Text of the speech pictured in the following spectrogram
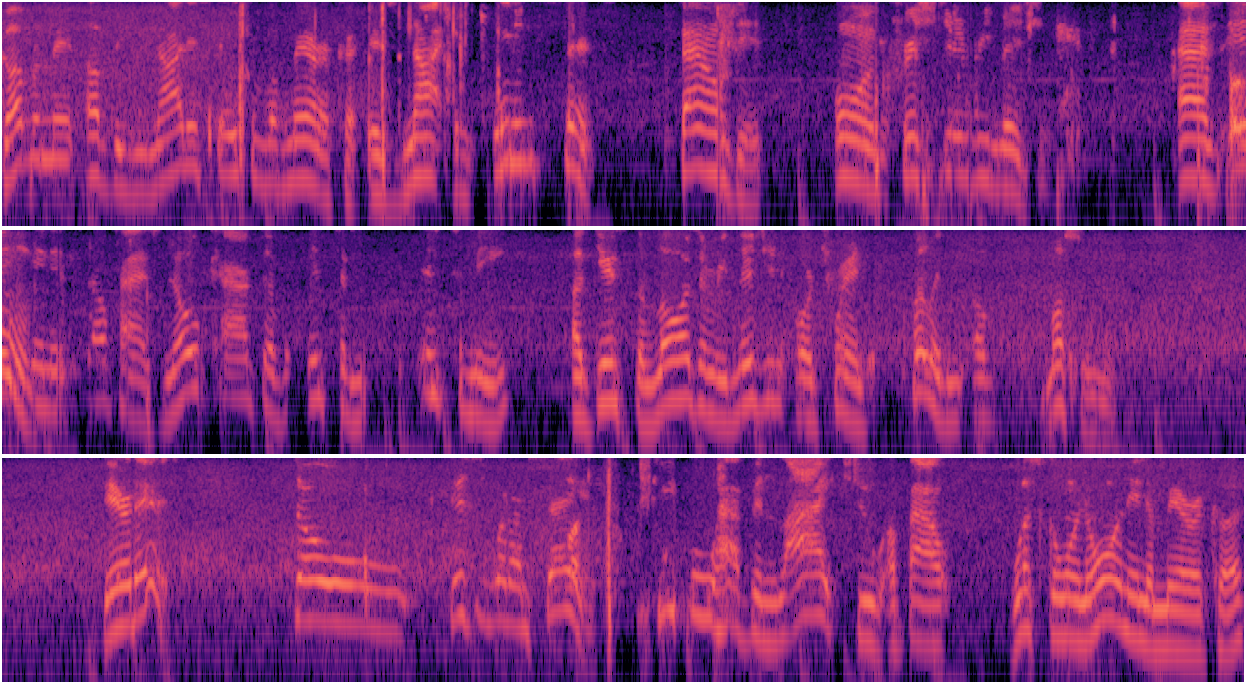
government of the United States of America is not in any sense founded on Christian religion, as it in itself has no character of intim- intimacy against the laws and religion or tranquility of Muslims. There it is. So this is what I'm saying. People have been lied to about what's going on in America,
